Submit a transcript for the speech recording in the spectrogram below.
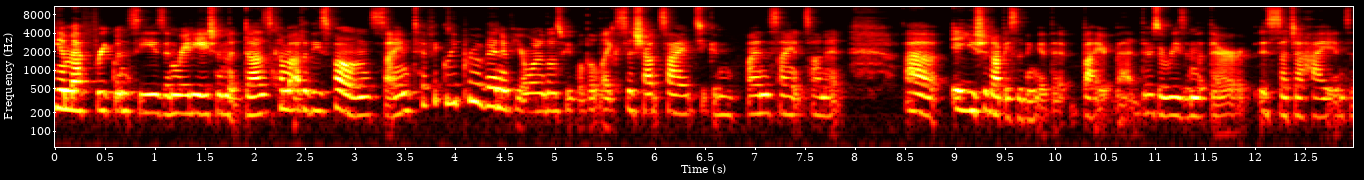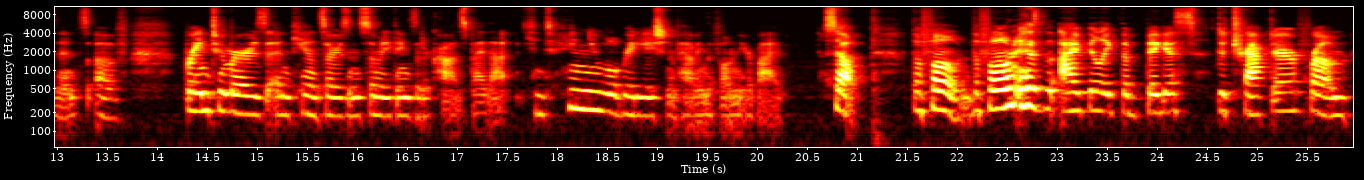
EMF frequencies and radiation that does come out of these phones, scientifically proven. If you're one of those people that likes to shout science, you can find the science on it. Uh, it you should not be sleeping at it by your bed. There's a reason that there is such a high incidence of brain tumors and cancers and so many things that are caused by that continual radiation of having the phone nearby. So, the phone. The phone is, I feel like, the biggest detractor from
